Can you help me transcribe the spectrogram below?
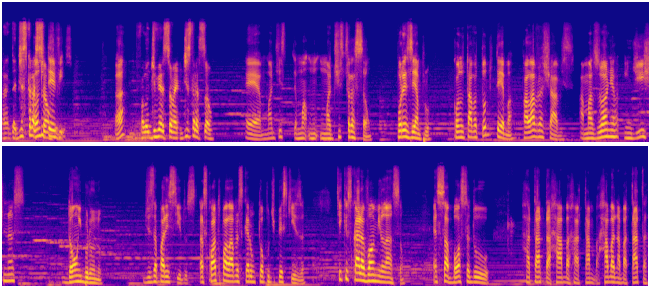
Ah, Da distração. Quando teve- Hã? Falou diversão, é distração. É, uma, dis- uma, um- uma distração. Por exemplo, quando estava todo o tema, palavras-chave, Amazônia, indígenas, Dom e Bruno, desaparecidos. As quatro palavras que eram topo de pesquisa. O que, que os caras vão e me lançam? Essa bosta do ratata raba, rataba, raba na batata,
